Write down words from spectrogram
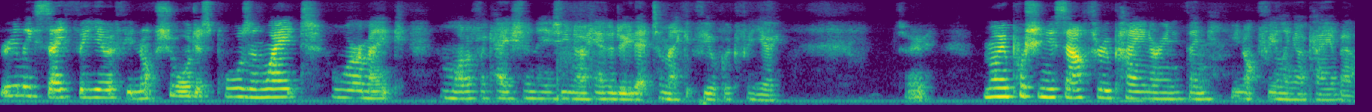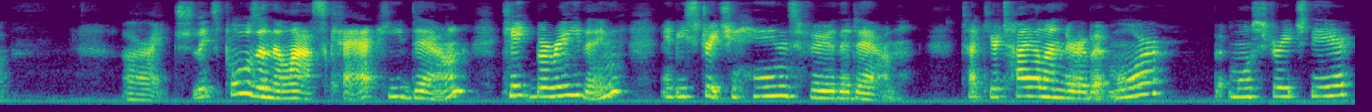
really safe for you. If you're not sure, just pause and wait or make a modification as you know how to do that to make it feel good for you. So no pushing yourself through pain or anything you're not feeling okay about. Alright, let's pause in the last cat, head down, keep breathing, maybe stretch your hands further down. Tuck your tail under a bit more, bit more stretch there.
